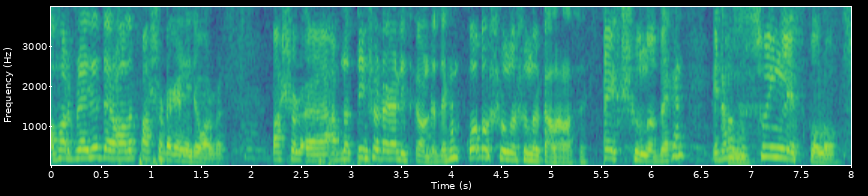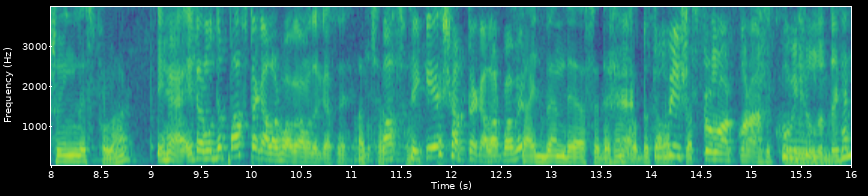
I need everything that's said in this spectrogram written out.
অফার প্রাইসে তেরো হাজার পাঁচশো টাকায় নিতে পারবেন। পাঁচশো আপনার তিনশো টাকা ডিসকাউন্টে দেখেন কত সুন্দর সুন্দর কালার আছে। অনেক সুন্দর দেখেন। এটা হচ্ছে সুইংলেস পোলো সুইংলেস ফলো হ্যাঁ? হ্যাঁ এটার মধ্যে পাঁচটা কালার পাবে আমাদের কাছে। আচ্ছা, পাঁচ আচ্ছা। থেকে সাতটা কালার পাবে। সাইড ব্যান্ড দেয়া আছে দেখেন হ্যাঁ, কত খুবই চমৎকার। স্টোন ওয়ার্ক করা আছে খুবই সুন্দর দেখেন।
